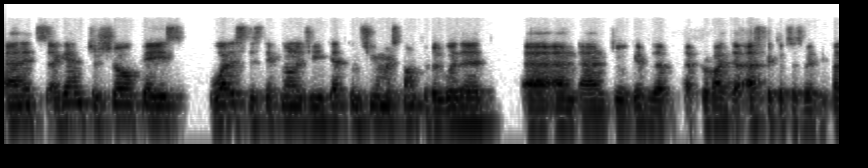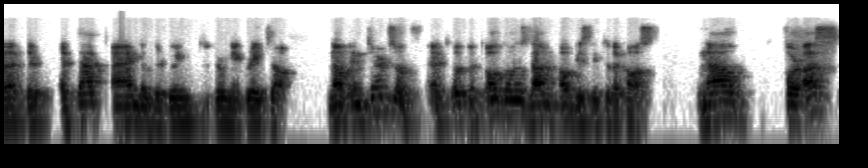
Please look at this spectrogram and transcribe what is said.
And it's again to showcase what is this technology, get consumers comfortable with it, and and to give the uh, provide the aspect of accessibility. But at, at, that angle, they're doing they're doing a great job. Now, in terms of it, it all goes down obviously to the cost. Now, for us,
